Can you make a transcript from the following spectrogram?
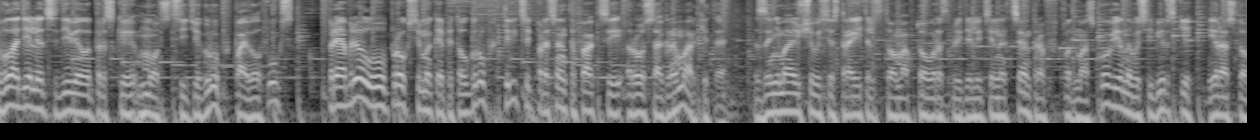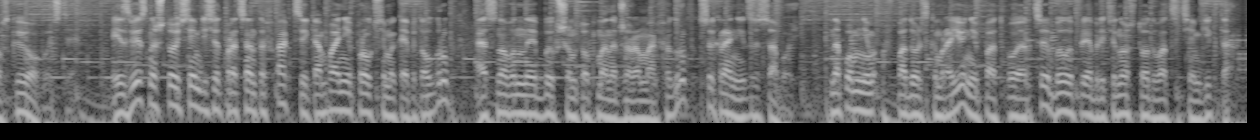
Владелец девелоперской Most City Group Павел Фукс приобрел у Proxima Capital Group 30% акций Росагромаркета, занимающегося строительством оптово-распределительных центров в Подмосковье, Новосибирске и Ростовской области. Известно, что 70% акций компании Proxima Capital Group, основанные бывшим топ-менеджером Альфа Групп, сохранит за собой. Напомним, в Подольском районе под ОРЦ было приобретено 127 гектар.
